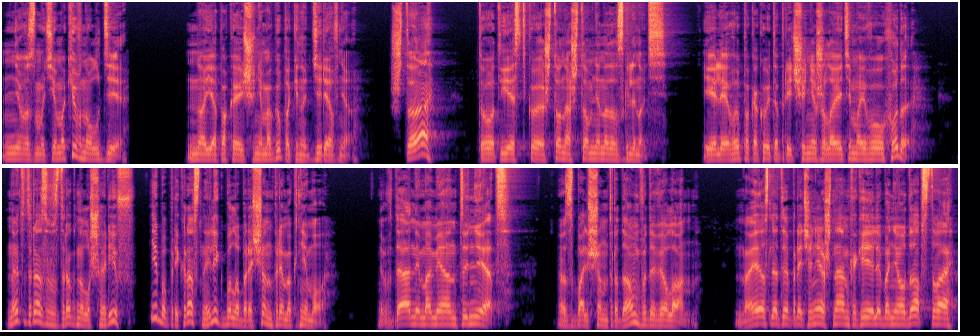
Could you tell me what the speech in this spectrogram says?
Невозмутимо кивнул Ди. «Но я пока еще не могу покинуть деревню». «Что?» «Тут есть кое-что, на что мне надо взглянуть. Или вы по какой-то причине желаете моего ухода?» На этот раз вздрогнул шериф, ибо прекрасный лик был обращен прямо к нему. «В данный момент нет», — с большим трудом выдавил он. «Но если ты причинишь нам какие-либо неудобства,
